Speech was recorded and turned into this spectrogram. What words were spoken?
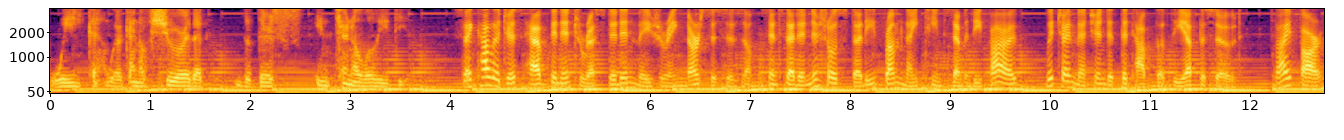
we can, we're kind of sure that that there's internal validity. Psychologists have been interested in measuring narcissism since that initial study from 1975, which I mentioned at the top of the episode. By far,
